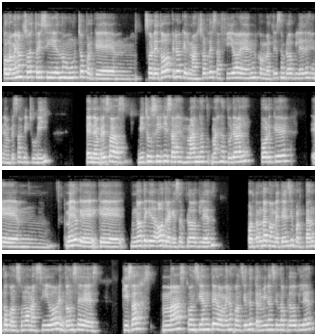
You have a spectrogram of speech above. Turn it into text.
por lo menos yo estoy siguiendo mucho porque mm, sobre todo creo que el mayor desafío en convertirse en product led es en empresas B2B En empresas B2C quizás es más, más natural porque em, medio que, que, no te queda otra que ser product led por tanta competencia y por tanto consumo masivo, entonces quizás más consciente o menos consciente terminan siendo product led,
